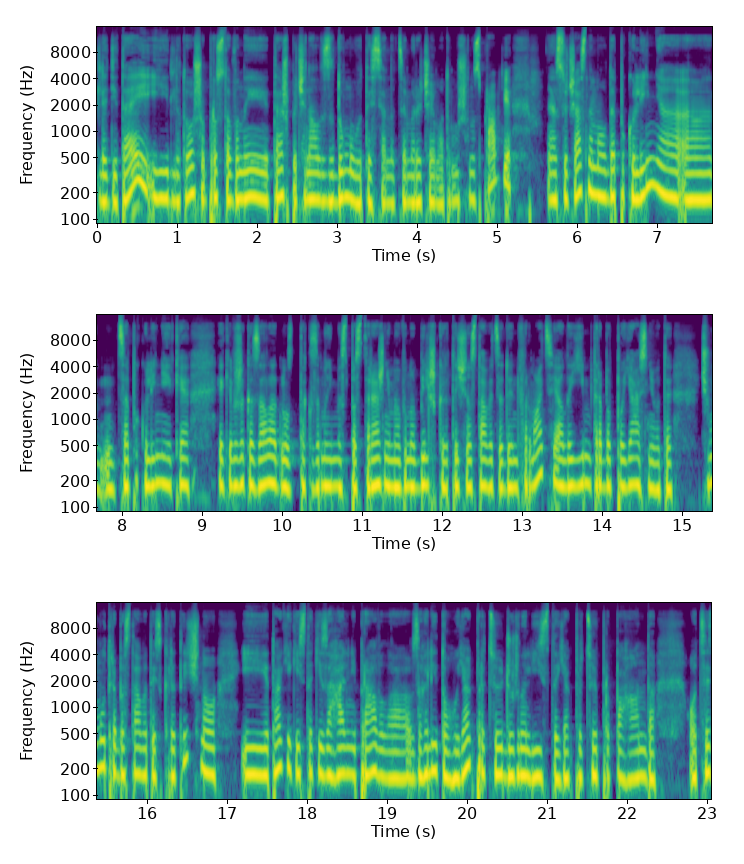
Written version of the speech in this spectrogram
для дітей, і для того, щоб просто вони теж починали задумуватися над цими речами. Тому що насправді е, сучасне молоде покоління е, це покоління, яке, як я вже казала, ну так за моїми спостереженнями, воно більш критично ставиться до інформації, але їм треба пояснювати, чому треба ставитись критично, і так, якісь такі загальні правила взагалі того, як працюють журналісти, як працює пропаганда пропаганда. Оце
